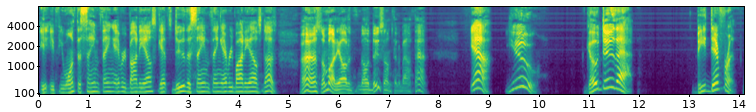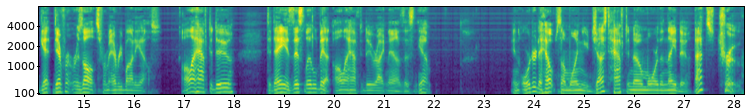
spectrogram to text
if you want the same thing everybody else gets, do the same thing everybody else does. Uh, somebody ought to, ought to do something about that. Yeah, you go do that. Be different. Get different results from everybody else. All I have to do today is this little bit. All I have to do right now is this. Yep. In order to help someone, you just have to know more than they do. That's true.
